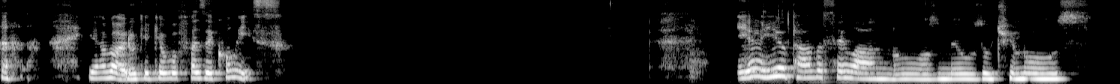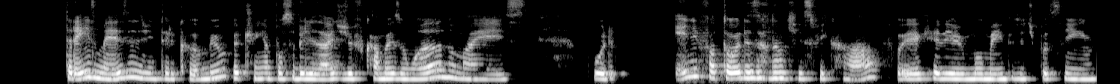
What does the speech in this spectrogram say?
e agora, o que, que eu vou fazer com isso? E aí eu tava, sei lá, nos meus últimos três meses de intercâmbio. Eu tinha a possibilidade de ficar mais um ano, mas por N fatores eu não quis ficar. Foi aquele momento de tipo assim.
